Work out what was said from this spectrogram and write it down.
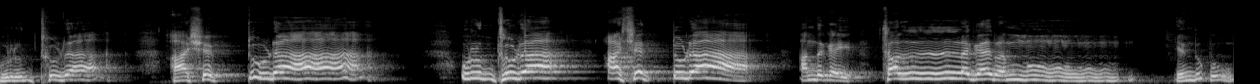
వృద్ధుడా అశక్తుడా వృద్ధుడా అశక్తుడా అందుకై చల్లగా ఎందుకు?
